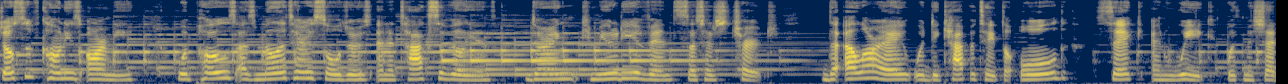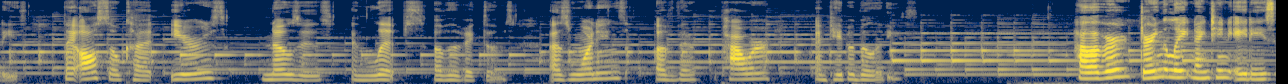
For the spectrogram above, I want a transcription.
Joseph Kony's army would pose as military soldiers and attack civilians during community events such as church. The LRA would decapitate the old, sick, and weak with machetes. They also cut ears, noses, and lips of the victims as warnings of their power and capabilities. However, during the late 1980s,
